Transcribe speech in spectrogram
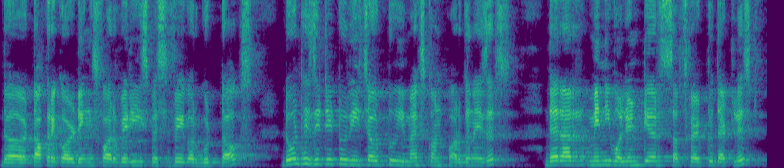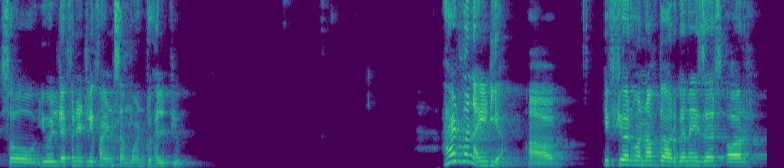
the talk recordings for very specific or good talks, don't hesitate to reach out to EmacsConf organizers. There are many volunteers subscribed to that list, so you will definitely find someone to help you. I had one idea. Uh, if you are one of the organizers or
